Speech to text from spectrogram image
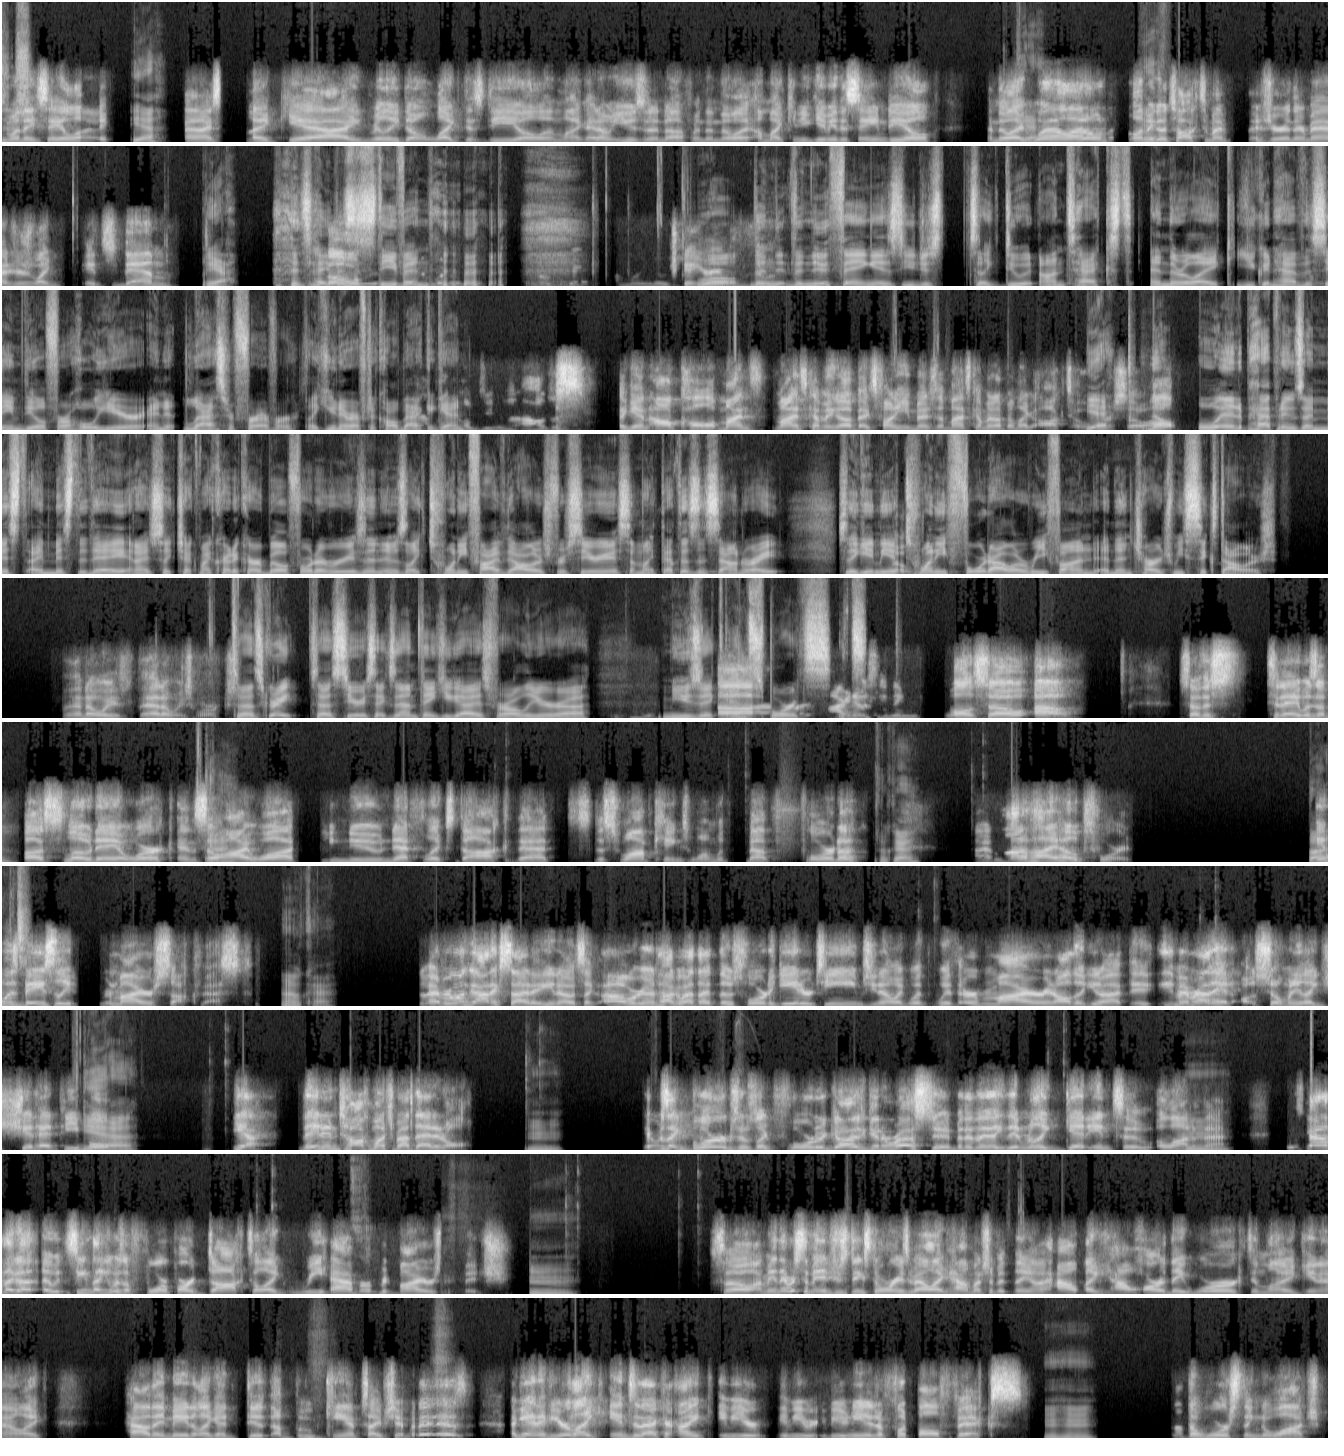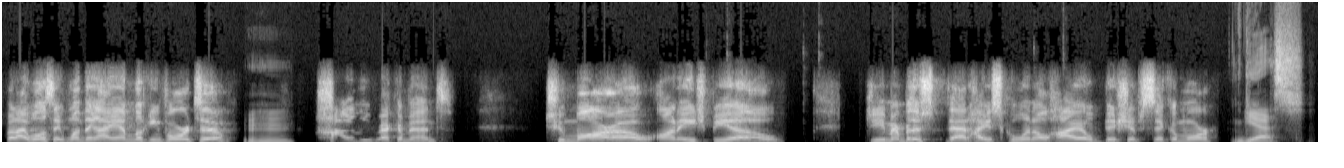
When they say like, yeah. and I like, yeah, I really don't like this deal, and like I don't use it enough. And then they're like, I'm like, can you give me the same deal? And they're like, Yeah. well, I don't know. Let me go talk to my manager. And their manager's like, it's them. Yeah. hey, Oh, this is Steven. No shit. I'm like, no shit. You're well, the, do n- it. the new thing is you just like do it on text and they're like, you can have the same deal for a whole year and it lasts for forever. Like you never have to call back Yeah, again. I'll. I'll just again, I'll call it. Mine's mine's coming up. It's funny you mentioned that. Mine's coming up in like October. Yeah. So no, I'll what ended up happening was I missed I missed the day and I just like checked my credit card bill for whatever reason. And it was like twenty five dollars for Sirius. I'm like, that doesn't sound right. So they gave me a twenty four dollar refund and then charged me six dollars. that always that always works. So that's great. So that's Sirius XM. Thank you guys for all your uh, music Uh, and sports. I know something. Well, so oh, so this today was a, a slow day at work, and so Okay. I watched the new Netflix doc that the Swamp Kings one with about Florida. Okay. I had a lot of high hopes for it. But, It was basically a Urban Meyer suckfest. okay. So everyone got excited. You know, it's like, oh, we're going to talk about that, those Florida Gator teams. You know, like with with Urban Meyer and all the. You know, you remember how they had so many like shithead people? Yeah. Yeah, they didn't talk much about that at all. Mm. There was like blurbs. It was like Florida guys get arrested, but then they like, didn't really get into a lot of Hmm. that. It was kind of like a. It seemed like it was a four part doc to like rehab Urban Meyer's image. Mm. So I mean, there were some interesting stories about like how much of it, you know, how like how hard they worked and like you know like how they made it like a a boot camp type shit. But it is again, if you're like into that, kind like if you're if you if you needed a football fix, Mm-hmm. not the worst thing to watch. But I will say one thing I am looking forward to. Mm-hmm. highly recommend. Tomorrow on HBO Do you remember this, that high school in Ohio, Bishop Sycamore? Yes.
